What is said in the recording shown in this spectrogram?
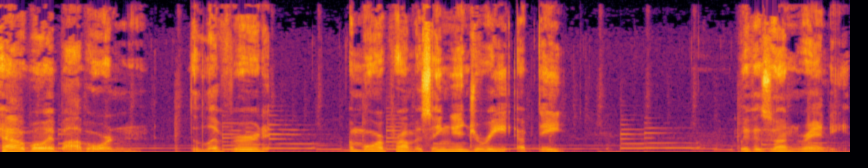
Cowboy Bob Orton delivered a more promising injury update with his son Randy.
